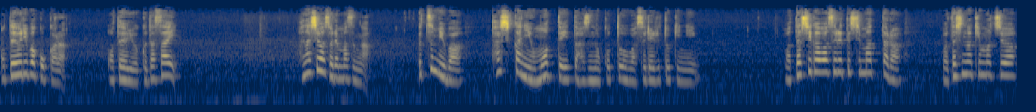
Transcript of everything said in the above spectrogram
お便り箱からお便りをください。話はそれますが内海は確かに思っていたはずのことを忘れるときに私が忘れてしまったら私の気持ちは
